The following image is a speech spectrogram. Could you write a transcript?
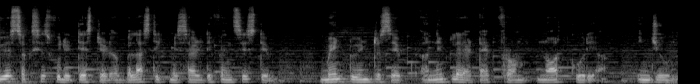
US successfully tested a ballistic missile defense system meant to intercept a nuclear attack from North Korea in June.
